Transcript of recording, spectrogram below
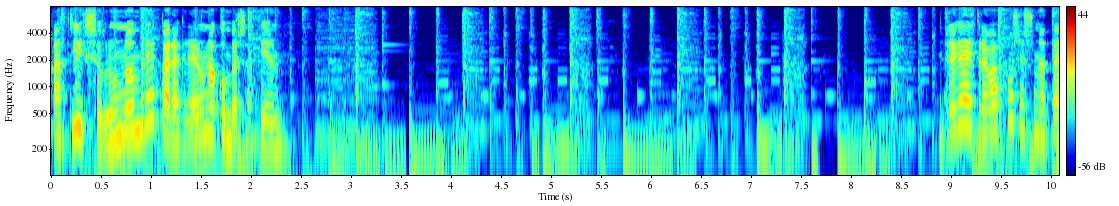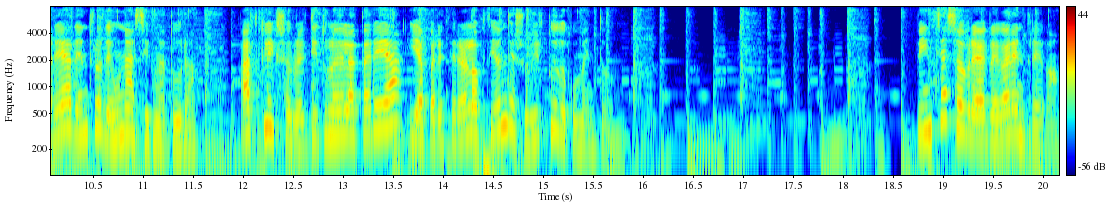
Haz clic sobre un nombre para crear una conversación. Entrega de trabajos es una tarea dentro de una asignatura. Haz clic sobre el título de la tarea y aparecerá la opción de subir tu documento. Pincha sobre Agregar entrega.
